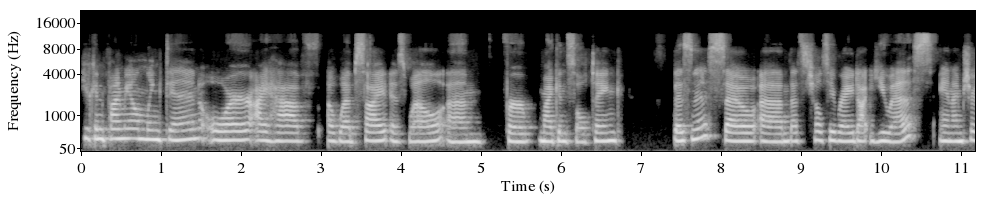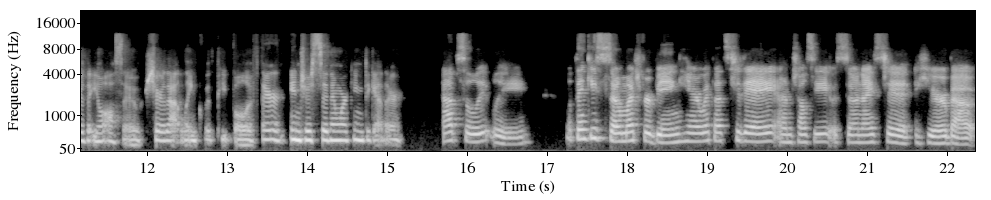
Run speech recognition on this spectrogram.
You can find me on LinkedIn or I have a website as well um, for my consulting business. So um, that's chelsearay.us. And I'm sure that you'll also share that link with people if they're interested in working together. Absolutely. Well, thank you so much for being here with us today. And Chelsea, it was so nice to hear about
